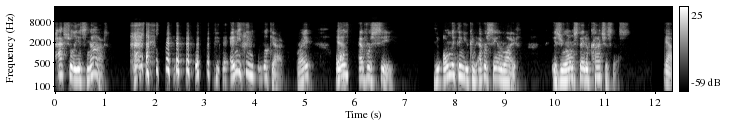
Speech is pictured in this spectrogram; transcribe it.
actually it's not. Actually, anything you look at, right? All yeah. you ever see the only thing you can ever see in life is your own state of consciousness. Yeah.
